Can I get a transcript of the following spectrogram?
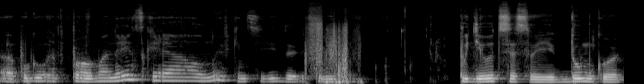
е, поговорити про мадридський Реал, ну і в кінці відео відповідно поділитися своєю думкою.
